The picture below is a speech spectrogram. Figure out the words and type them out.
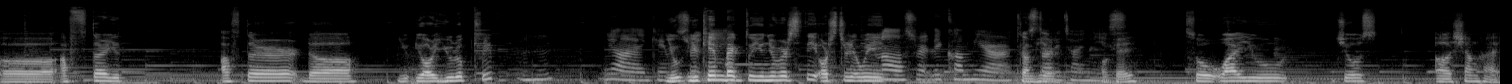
uh, after you, after the you, your Europe trip, Mm-hmm. Yeah, I came. you you came back to university or straight away? No, straightly come here to Come here. study Chinese. Okay. So why you chose uh, Shanghai?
